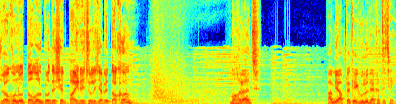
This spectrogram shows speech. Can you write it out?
যখন ও তমল প্রদেশের বাইরে চলে যাবে তখন? মহারাজ আমি আপনাকে এগুলো দেখাতে চাই।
